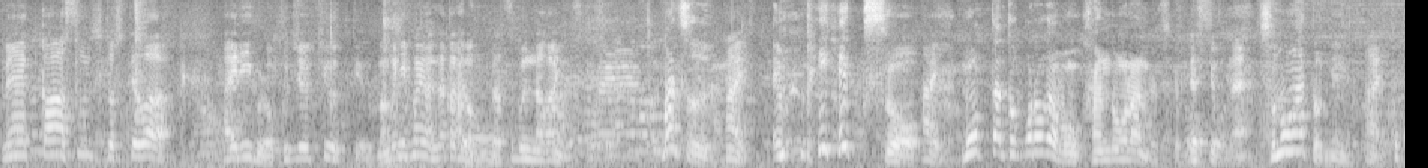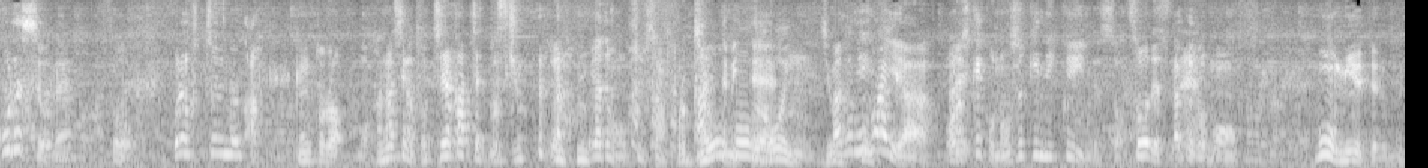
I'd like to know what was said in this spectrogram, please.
メーカー数値としてはアイリーフ69っていうマグニファイアの中では抜群長いんですけど。まず、はい。MPX をはい。持ったところがもう感動なんですけど、ですよね。その後に、はい。ここですよね。そう。これ普通のあ本当だ。もう話がとっちらかっちゃいますけど。いやいやでもおすぎさんこれパッて見情報が多い。てマグニファイアはい。俺結構覗きにくいんですよ。そうですね。だけどももう見えてる。もん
